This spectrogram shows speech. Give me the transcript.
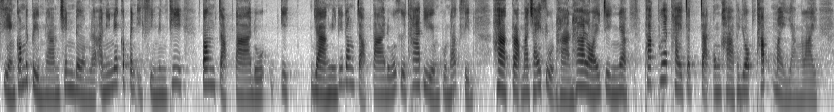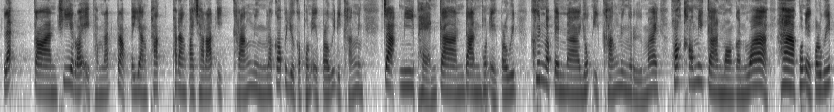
เสียงก็ไม่ปริ่มน้ำเช่นเดิมแล้ว อันนี้เนี่ยก็เป็นอีกสิ่งหนึ่งที่ต้องจับตาดูอีกอย่างหนึ่งที่ต้องจับตาดูก็คือท่าทีของคุณทักษิณหากกลับมาใช้สูตรหาร 500 จริงเนี่ยพักเพื่อไทยจะจัดองคาพยพทัพใหม่อย่างไร และ การที่ร้อยเอกธรรมนัฐกลับไปยังพักพลังประชารัฐอีกครั้งหนึ่งแล้วก็ไปอยู่กับพลเอกประวิตยอีกครั้งหนึ่งจะมีแผนการดันพลเอกประวิตยขึ้นมาเป็นนายกอีกครั้งหนึ่งหรือไม่ เพราะเขามีการมองกันว่าหากพลเอกประวิตย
